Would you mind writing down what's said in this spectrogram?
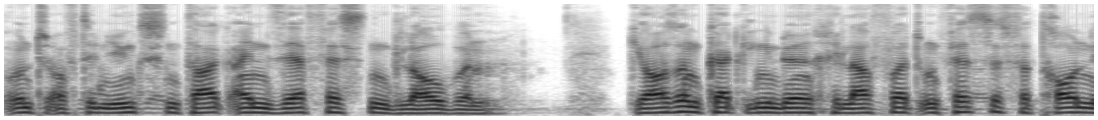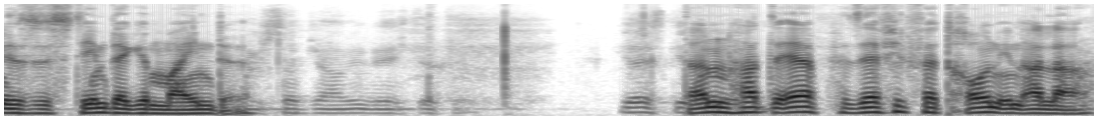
und auf den jüngsten Tag einen sehr festen Glauben, Gehorsamkeit gegenüber dem Khilafat und festes Vertrauen in das System der Gemeinde. Dann hatte er sehr viel Vertrauen in Allah.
